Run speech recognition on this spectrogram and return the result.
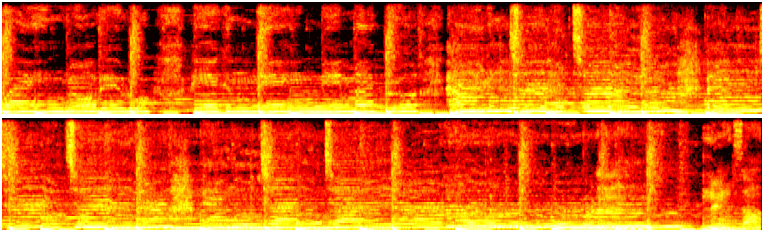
ไว้ให้หนูได้รู้พี่คนนี้มีมากกว่าให้กันเธอเธอรู้เป็นเธอเธอรู้เป็นเธอเธอรู้หนึ่งสอง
